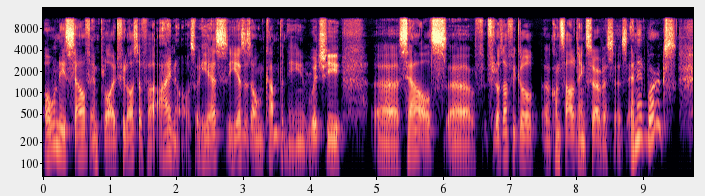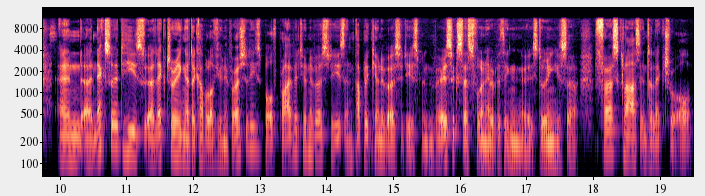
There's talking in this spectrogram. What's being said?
only self-employed philosopher I know. So he has he has his own company which he uh, sells uh, philosophical uh, consulting services, and it works. And uh, next to it, he's lecturing at a couple of universities, both private universities and public universities. He's Been very successful in everything he's doing. He's a first-class intellectual.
